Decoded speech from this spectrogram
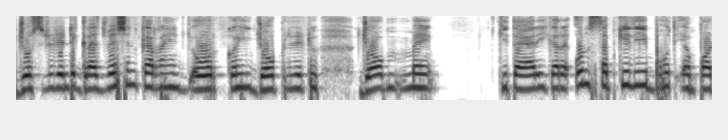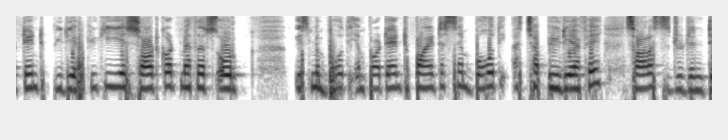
जो स्टूडेंट ग्रेजुएशन कर रहे हैं और कहीं जॉब रिलेटिव जॉब में की तैयारी कर रहे हैं, उन सब के लिए बहुत इंपॉर्टेंट पीडीएफ क्योंकि ये शॉर्टकट मेथड्स और इसमें बहुत ही इंपॉर्टेंट पॉइंट्स हैं, बहुत ही अच्छा पीडीएफ है सारा स्टूडेंट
